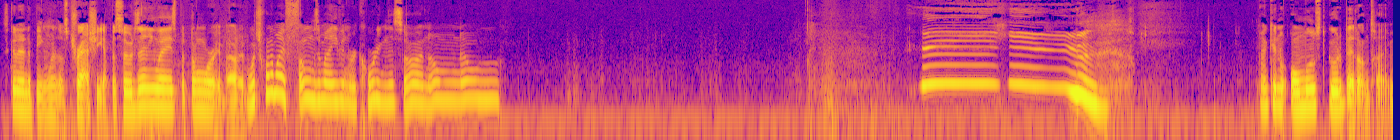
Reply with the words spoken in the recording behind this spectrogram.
It's gonna end up being one of those trashy episodes, anyways, but don't worry about it. Which one of my phones am I even recording this on? Oh no. I can almost go to bed on time.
